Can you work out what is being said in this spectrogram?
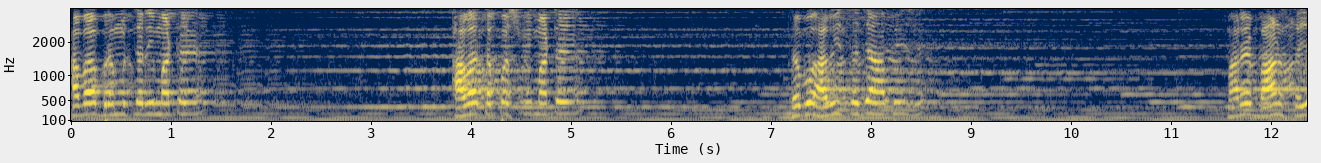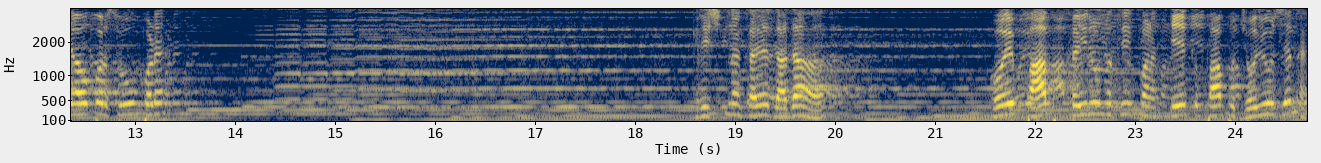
આવા બ્રહ્મચરી માટે, આવા તપસ્વી માટે પ્રભુ આવી સજા આપી છે? મારે બાણ સયા ઉપર સુવું પડે. કૃષ્ણ કહે, દાદા, કોઈ પાપ કર્યું નથી, પણ એક પાપ જોયું છે ને,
